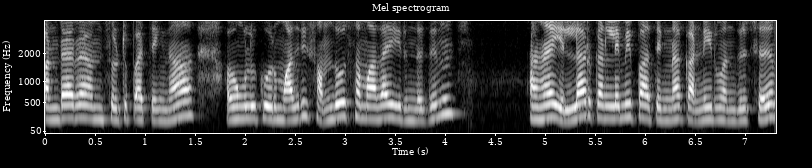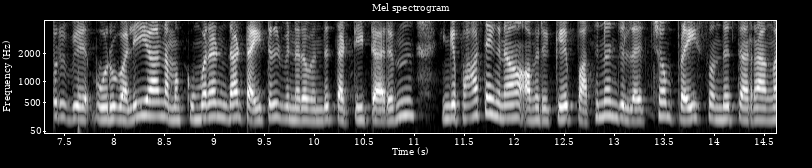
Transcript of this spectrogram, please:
பண்ணுறாரு அப்படின்னு சொல்லிட்டு பார்த்தீங்கன்னா அவங்களுக்கு ஒரு மாதிரி சந்தோஷமாக தான் இருந்தது. ஆனால் எல்லார் கண்ணிலையுமே பார்த்தீங்கன்னா கண்ணீர் வந்துருச்சு. ஒரு ஒரு வழியாக நம்ம குமரன் தான் டைட்டில் வினரை வந்து தட்டிட்டாரு. இங்கே பார்த்தீங்கன்னா அவருக்கு பதினஞ்சு லட்சம் ப்ரைஸ் வந்து தர்றாங்க.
